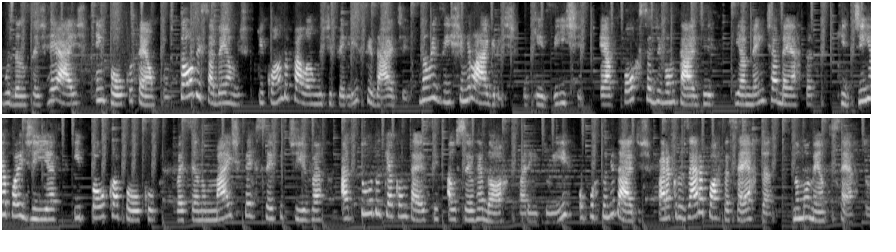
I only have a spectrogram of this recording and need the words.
mudanças reais em pouco tempo. Todos sabemos que quando falamos de felicidade, não existe milagres. O que existe é a força de vontade e a mente aberta que dia após dia e pouco a pouco vai sendo mais perceptiva a tudo o que acontece ao seu redor para intuir oportunidades, para cruzar a porta certa no momento certo.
